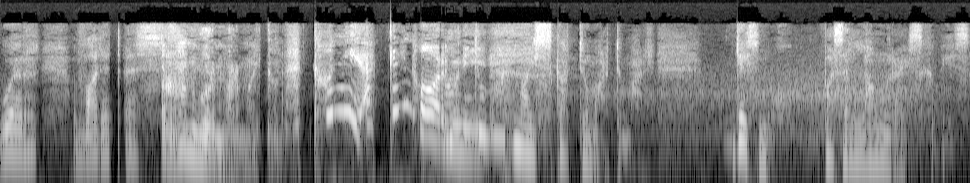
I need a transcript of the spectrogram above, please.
hoor wat dit is. Gaan hoor maar my kind. Ek kan nie, ek ken haar Maar nie. toe maar my skat, toe maar, toe maar. Jy's moeg. Was 'n lang reis gewees.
